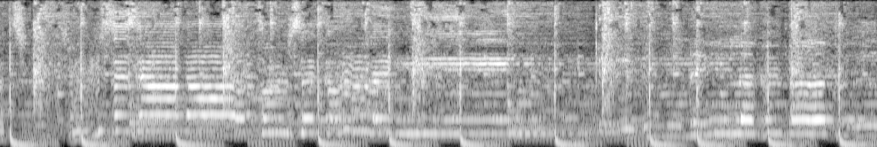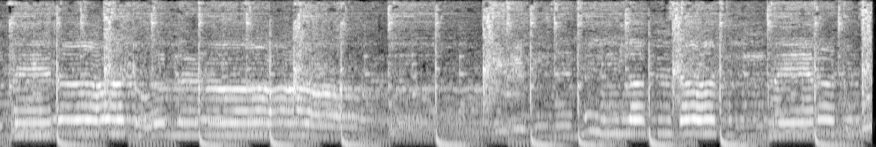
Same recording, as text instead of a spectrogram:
reality.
